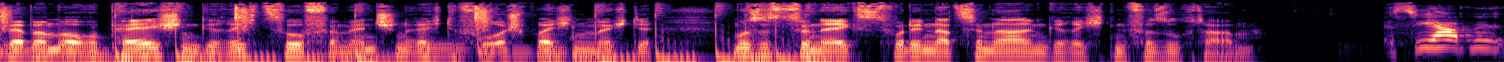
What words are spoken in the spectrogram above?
Wer beim Europäischen Gerichtshof für Menschenrechte vorsprechen möchte, muss es zunächst vor den nationalen Gerichten versucht haben. Sie haben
